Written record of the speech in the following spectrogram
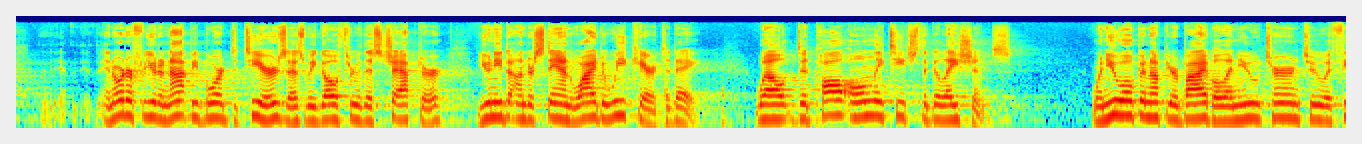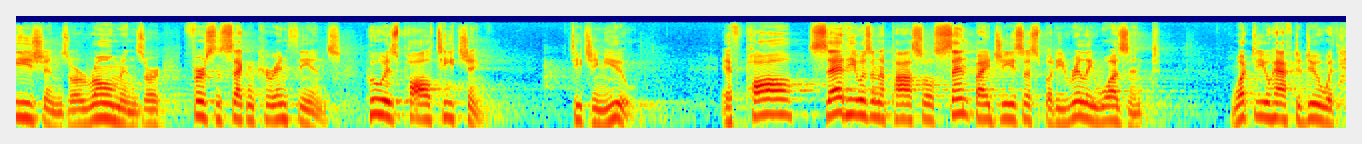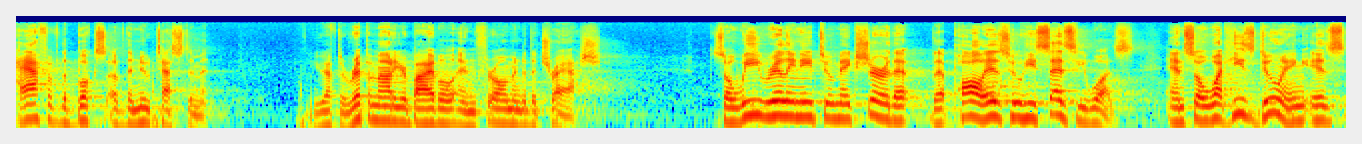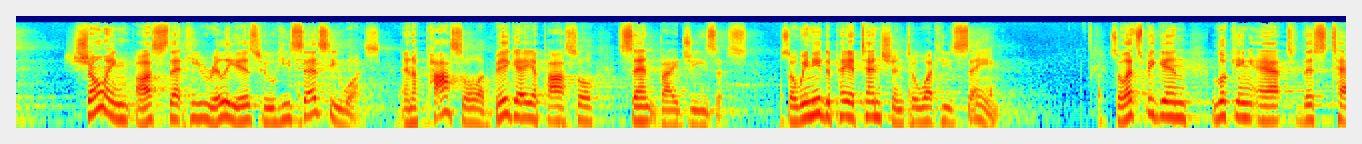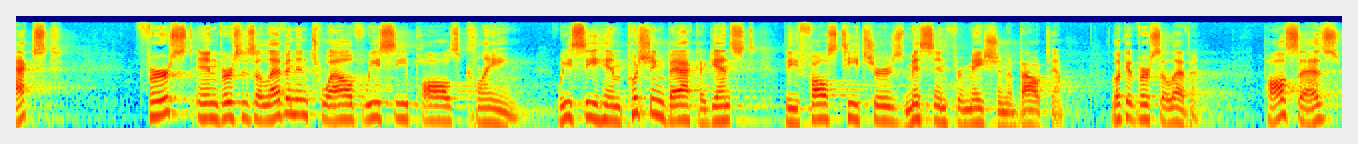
in order for you to not be bored to tears as we go through this chapter, you need to understand why do we care today? Well, did Paul only teach the Galatians? When you open up your Bible and you turn to Ephesians or Romans or 1st and 2nd Corinthians, who is Paul teaching? Teaching you. If Paul said he was an apostle sent by Jesus, but he really wasn't, what do you have to do with half of the books of the New Testament? You have to rip them out of your Bible and throw them into the trash. So we really need to make sure that, that Paul is who he says he was. And so what he's doing is showing us that he really is who he says he was an apostle, a big A apostle sent by Jesus. So we need to pay attention to what he's saying. So let's begin looking at this text. First, in verses 11 and 12, we see Paul's claim. We see him pushing back against the false teachers' misinformation about him. Look at verse 11. Paul says,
